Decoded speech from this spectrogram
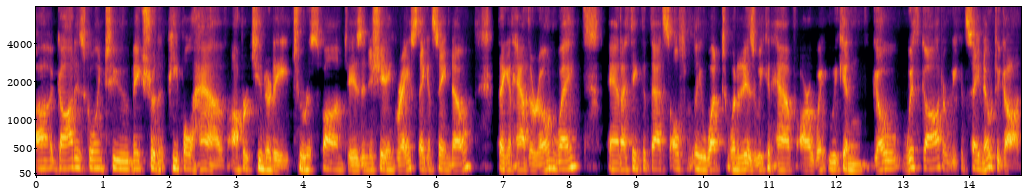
Uh, God is going to make sure that people have opportunity to respond to his initiating grace. They can say no. They can have their own way. And I think that that's ultimately what, what it is. We can have our way. We can go with God or we can say no to God.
